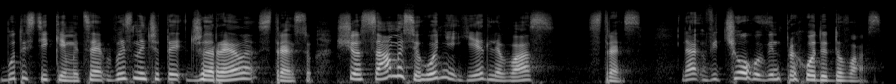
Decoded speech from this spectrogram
бути стійкими. Це визначити джерела стресу. Що саме сьогодні є для вас стрес? Да? Від чого він приходить до вас?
